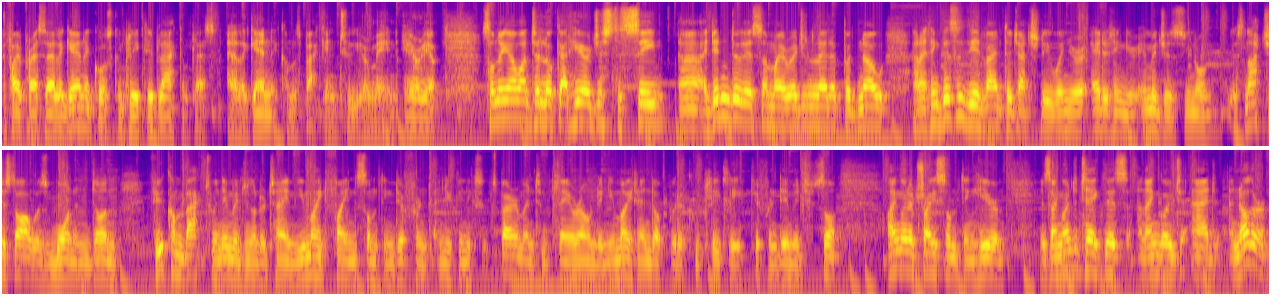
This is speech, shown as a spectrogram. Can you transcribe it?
If I press L again it goes completely black and press L again it comes back into your main area. Something I want to look at here just to see uh, I didn't do this on my original edit but now and I think this is the advantage actually when you're editing your images. You know it's not just always one and done. If you come back to an image another time you might find something different and you you can experiment and play around and you might end up with a completely different image. So I'm going to try something here is I'm going to take this and I'm going to add another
